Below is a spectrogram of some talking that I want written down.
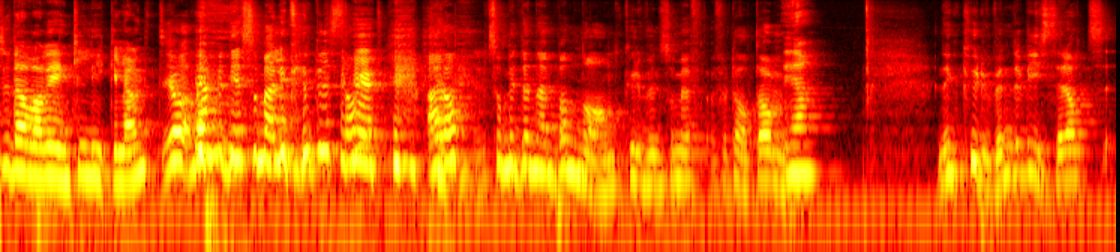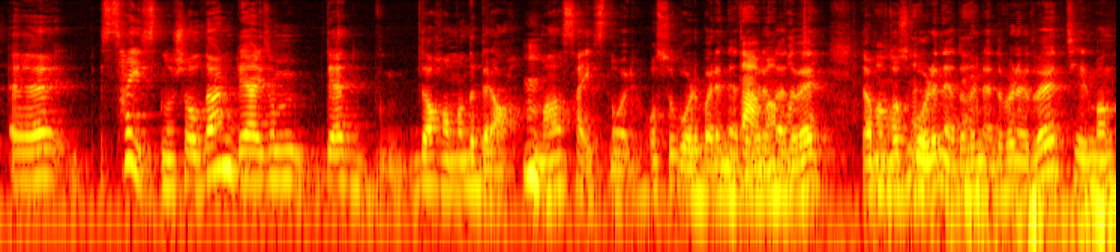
Så da var vi egentlig like langt. Ja, nei, men Det som er litt interessant, er at som i denne banankurven som jeg fortalte om Ja. Den kurven det viser at eh, 16-årsalderen det er liksom, det er, Da har man det bra Mm. man er 16 år. Og så går det bare er nedover og nedover. Da må- så går det nedover, Ja. nedover, nedover til man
